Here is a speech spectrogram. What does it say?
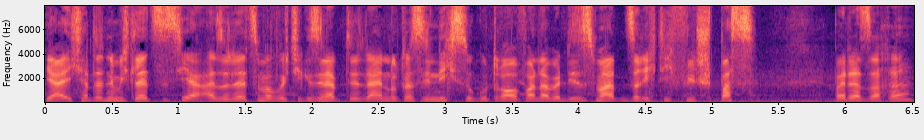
ja, ich hatte nämlich letztes Jahr, also letztes Mal, wo ich die gesehen habe, den Eindruck, dass sie nicht so gut drauf waren. Aber dieses Mal hatten sie richtig viel Spaß bei der Sache.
